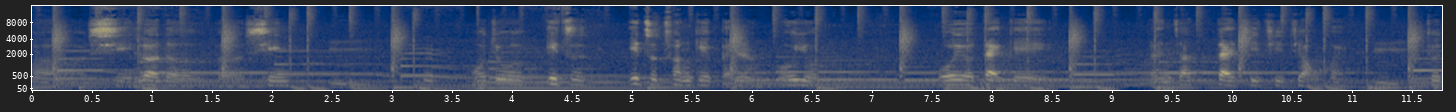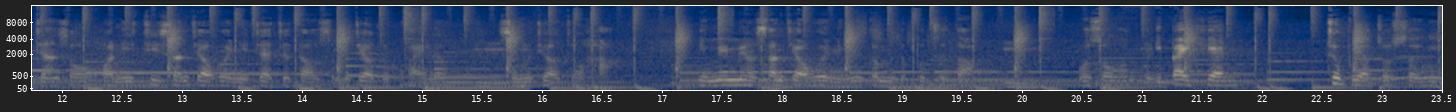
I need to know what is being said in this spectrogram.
呃喜乐的呃心，我就一直一直传给别人，我有我有带给人家带去去教会，嗯，就讲说哇，你去上教会，你才知道什么叫做快乐，嗯，什么叫做好，你们没有上教会，你们根本都不知道，嗯。我说礼拜天就不要做生意，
